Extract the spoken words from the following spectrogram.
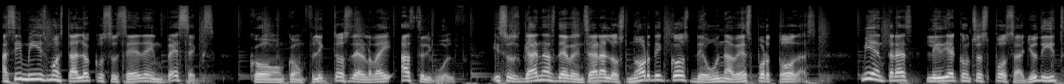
Asimismo está lo que sucede en Wessex, con conflictos del rey Athelwulf y sus ganas de vencer a los nórdicos de una vez por todas, mientras lidia con su esposa Judith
